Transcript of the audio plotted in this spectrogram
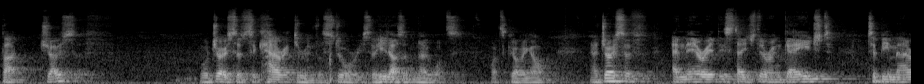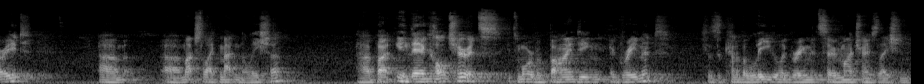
But Joseph, Well, Joseph's a character in the story, so he doesn't know what's, what's going on. Now, Joseph and Mary at this stage, they're engaged to be married, um, uh, much like Matt and Alicia. Uh, but in their culture, it's, it's more of a binding agreement. So it's kind of a legal agreement. So in my translation,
